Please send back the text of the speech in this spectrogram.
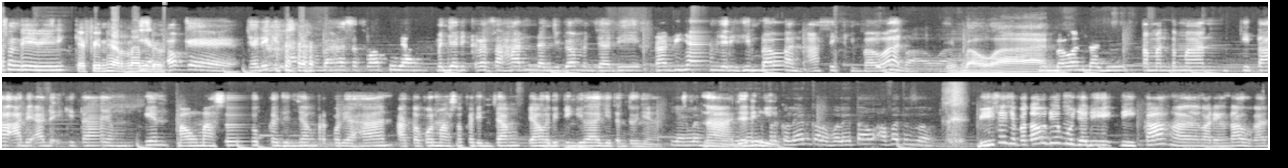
sendiri, Kevin Iya, Hernando. oke. Jadi kita akan membahas sesuatu yang menjadi keresahan dan juga menjadi nantinya menjadi himbauan, asik himbauan. Bawah. Himbauan. Himbauan bagi teman-teman kita, adik-adik kita yang mungkin mau masuk ke jenjang perkuliahan ataupun masuk ke jenjang yang lebih tinggi lagi tentunya. Yang lebih Nah, tinggi jadi- dari perkuliahan kalau boleh tahu apa tuh Sol? Bisa siapa tahu dia mau jadi nikah nggak ada yang tahu kan?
